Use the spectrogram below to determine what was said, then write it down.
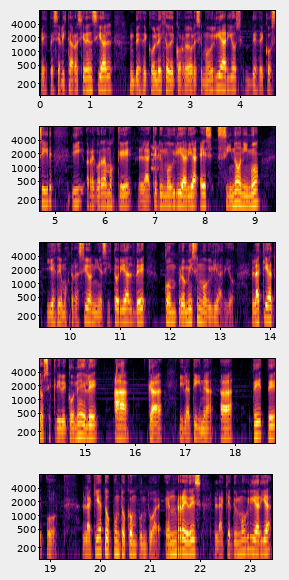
especialista residencial desde Colegio de Corredores Inmobiliarios, desde COSIR, y recordamos que la Quiato Inmobiliaria es sinónimo y es demostración y es historial de compromiso inmobiliario. La Quiato se escribe con L, A, K y latina A, T, T, O. Laquiato.com.ar. En redes, La Quiato Inmobiliaria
